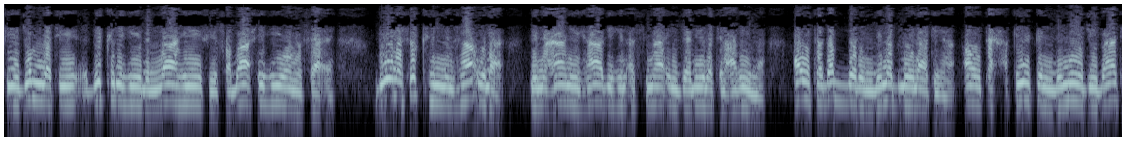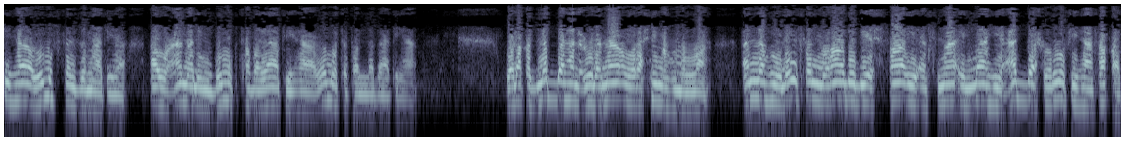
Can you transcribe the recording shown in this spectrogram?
في جملة ذكره لله في صباحه ومسائه. دون فقه من هؤلاء بمعاني هذه الأسماء الجليلة العظيمة أو تدبر لمدلولاتها أو تحقيق لموجباتها ومستلزماتها أو عمل بمقتضياتها ومتطلباتها. ولقد نبه العلماء رحمهم الله أنه ليس المراد بإحصاء أسماء الله عد حروفها فقط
